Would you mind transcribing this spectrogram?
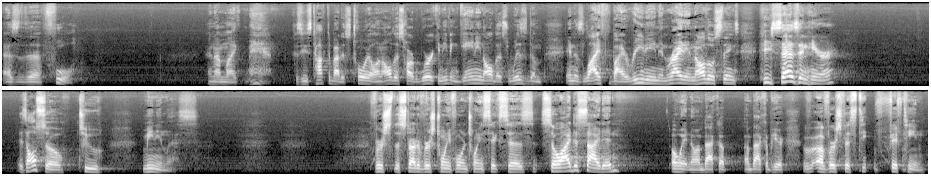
as the fool. And I'm like, man, because he's talked about his toil and all this hard work and even gaining all this wisdom in his life by reading and writing and all those things he says in here is also too meaningless. Verse, the start of verse 24 and 26 says, So I decided, oh wait, no, I'm back up, I'm back up here. Uh, verse 15.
